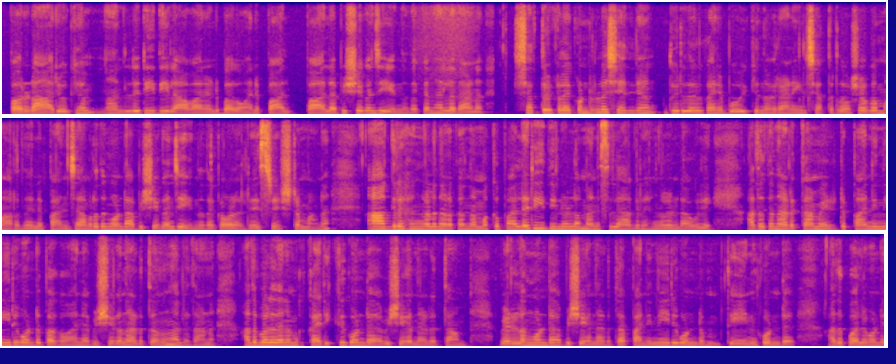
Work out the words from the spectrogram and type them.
അപ്പോൾ അവരുടെ ആരോഗ്യം നല്ല രീതിയിലാവാനായിട്ട് ഭഗവാന് പാൽ പാലഭിഷേകം ചെയ്യുന്നതൊക്കെ നല്ലതാണ്. ശത്രുക്കളെ കൊണ്ടുള്ള ശല്യം ദുരിതമൊക്കെ അനുഭവിക്കുന്നവരാണെങ്കിൽ ശത്രുദോഷമൊക്കെ മാറുന്നതിന് പഞ്ചാമൃതം കൊണ്ട് അഭിഷേകം ചെയ്യുന്നതൊക്കെ വളരെ ശ്രേഷ്ഠമാണ്. ആഗ്രഹങ്ങൾ നടക്കാൻ നമുക്ക് പല രീതിയിലുള്ള മനസ്സിൽ ആഗ്രഹങ്ങൾ ഉണ്ടാവില്ലേ അതൊക്കെ നടക്കാൻ വേണ്ടിയിട്ട് പനിനീര് കൊണ്ട് ഭഗവാൻ അഭിഷേകം നടത്തുന്നത് നല്ലതാണ്. അതുപോലെ തന്നെ നമുക്ക് കരിക്ക് കൊണ്ട് അഭിഷേകം നടത്താം. വെള്ളം കൊണ്ട് അഭിഷേകം നടത്താം. പനിനീര് കൊണ്ടും തേൻ കൊണ്ട് അതുപോലെ കൊണ്ട്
